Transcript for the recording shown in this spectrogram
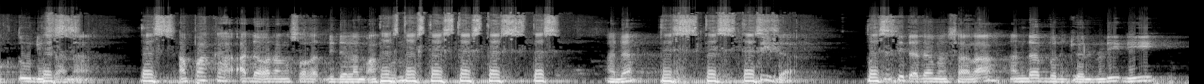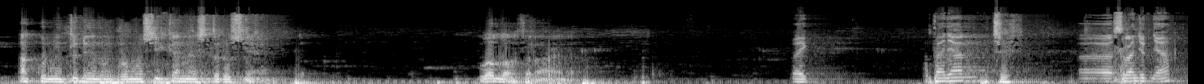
waktu di tes, sana. Tes. Apakah ada orang sholat di dalam akun? Tes tes tes tes tes tes. Ada? Tes tes tes. Tidak. Tes. Tidak ada masalah. Anda berjual beli di akun itu dengan mempromosikan dan seterusnya. Wallah taala. Baik. Pertanyaan uh, selanjutnya.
